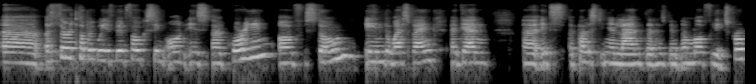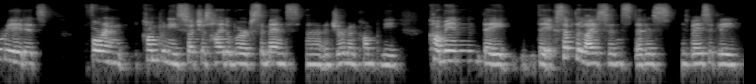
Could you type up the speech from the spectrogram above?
Uh, a third topic we've been focusing on is uh, quarrying of stone in the West Bank. Again, uh, it's a Palestinian land that has been unlawfully expropriated. Foreign companies such as Heidelberg Cement, uh, a German company, come in, they, they accept the license that is, is basically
